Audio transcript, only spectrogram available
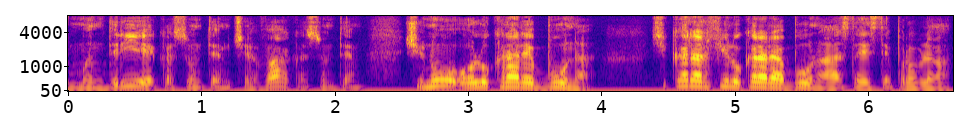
mândrie că suntem ceva, că suntem și nu o lucrare bună. Și care ar fi lucrarea bună? Asta este problema.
